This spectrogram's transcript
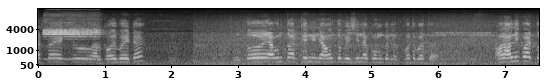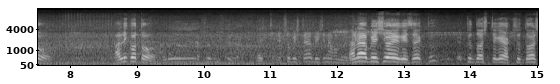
এটা একটু হালকা হইব এটা। তো এখন তো আর কিনি না এখন তো বেশি না কম কেন কত কত? আমার আলি কত আলি কত? আচ্ছা। একশো বিশ টাকা। বেশি না কম লাগে? না না বেশি হয়ে গেছে একটু। একটু দশ থেকে একশো দশ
